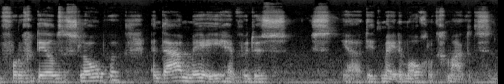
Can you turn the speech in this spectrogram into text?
voor een gedeelte slopen. En daarmee hebben we dus ja, dit mede mogelijk gemaakt. Het is een,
